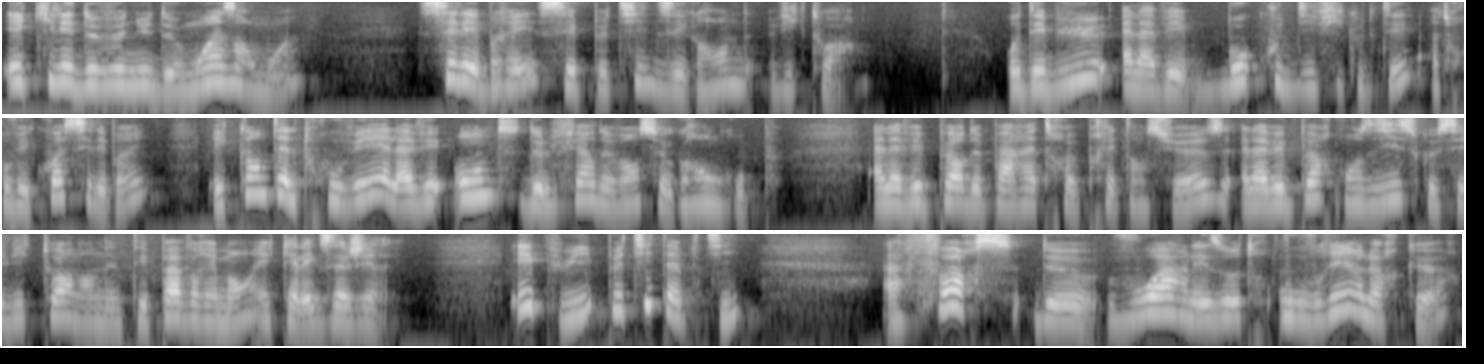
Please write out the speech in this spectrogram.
et qu'il est devenu de moins en moins, célébrer ses petites et grandes victoires. Au début, elle avait beaucoup de difficultés à trouver quoi célébrer, et quand elle trouvait, elle avait honte de le faire devant ce grand groupe. Elle avait peur de paraître prétentieuse, elle avait peur qu'on se dise que ses victoires n'en étaient pas vraiment et qu'elle exagérait. Et puis, petit à petit, à force de voir les autres ouvrir leur cœur,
